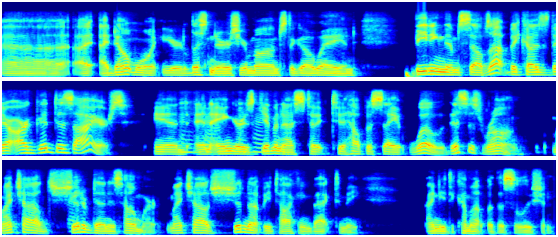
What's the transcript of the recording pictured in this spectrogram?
uh, I, I don't want your listeners, your moms, to go away and beating themselves up because there are good desires and mm-hmm, and anger is mm-hmm. given us to to help us say whoa this is wrong my child should right. have done his homework my child should not be talking back to me i need to come up with a solution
